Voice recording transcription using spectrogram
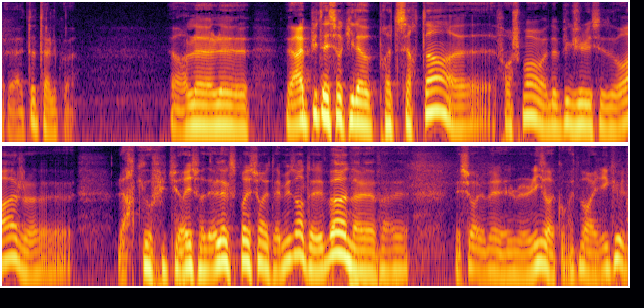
Euh, la totale, quoi. Alors, la réputation qu'il a auprès de certains, euh, franchement, depuis que j'ai lu ses ouvrages, euh, l'archéofuturisme, l'expression est amusante, elle est bonne, mais sur le, livre est complètement ridicule.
